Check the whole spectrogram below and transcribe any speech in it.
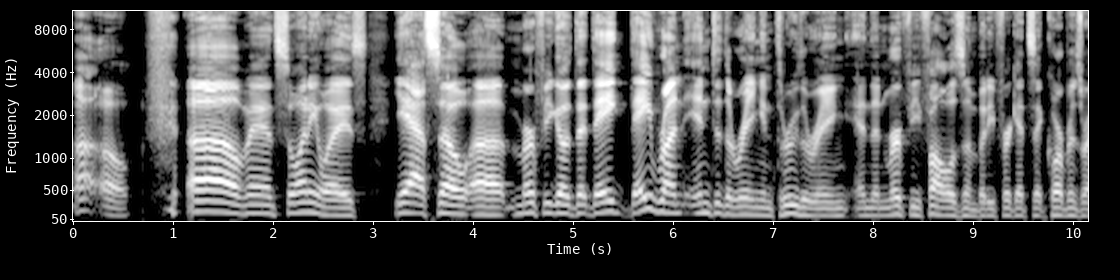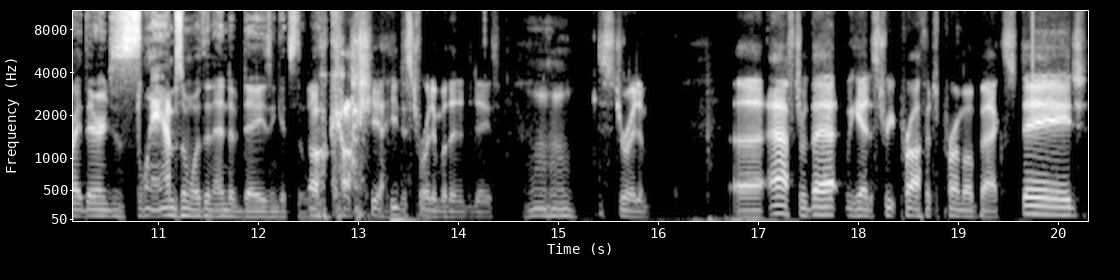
Oh, oh man. So, anyways, yeah. So uh, Murphy goes that they they run into the ring and through the ring, and then Murphy follows him, but he forgets that Corbin's right there and just slams him with an end of days and gets the win. Oh gosh, yeah, he destroyed him within the days. Mm-hmm. Destroyed him. Uh, after that, we had a Street Profits promo backstage,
